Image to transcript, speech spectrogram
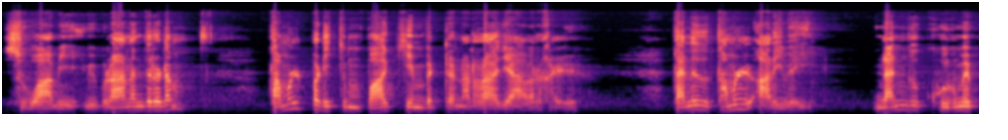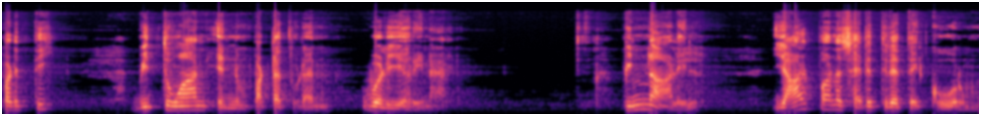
சுவாமி விபுலானந்தரிடம் தமிழ் படிக்கும் பாக்கியம் பெற்ற நடராஜா அவர்கள் தனது தமிழ் அறிவை நன்கு கூர்மைப்படுத்தி வித்துவான் என்னும் பட்டத்துடன் வெளியேறினார். பின்னாளில் யாழ்ப்பாண சரித்திரத்தை கூறும்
